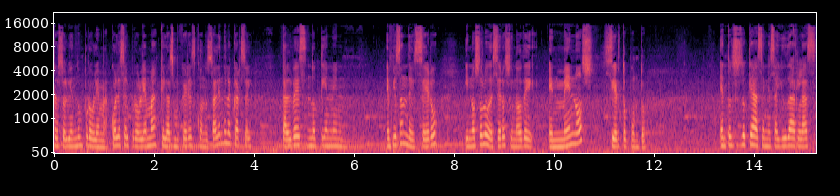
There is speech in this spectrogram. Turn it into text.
Resolviendo un problema. ¿Cuál es el problema? Que las mujeres cuando salen de la cárcel tal vez no tienen, empiezan de cero y no solo de cero, sino de en menos cierto punto. Entonces lo que hacen es ayudarlas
